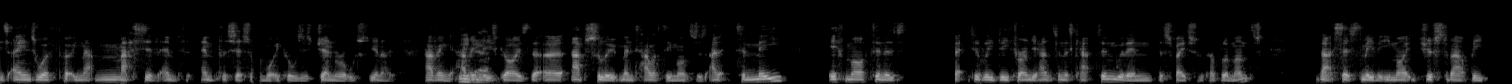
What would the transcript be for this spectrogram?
is Ainsworth putting that massive em- emphasis on what he calls his generals. You know, having having yeah. these guys that are absolute mentality monsters. And to me, if Martin has effectively dethroned Johansen as captain within the space of a couple of months, that says to me that he might just about be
